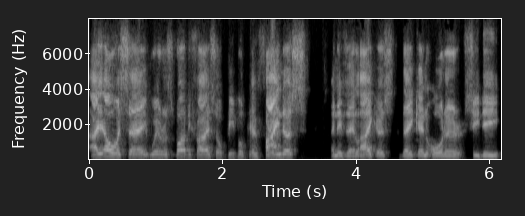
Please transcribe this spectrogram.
I always say we're on Spotify so people can find us, and if they like us, they can order CD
